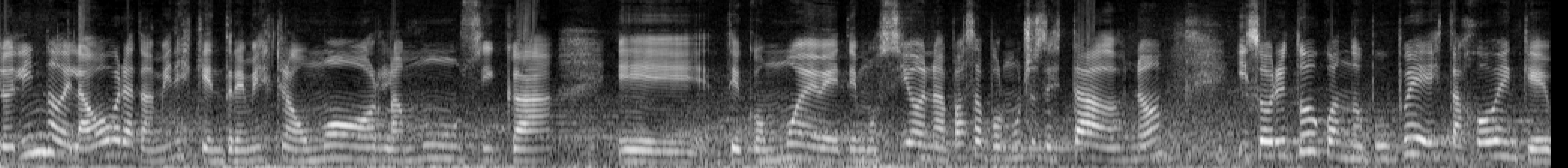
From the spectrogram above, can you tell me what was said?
lo lindo de la obra también es que entremezcla humor, la música, eh, te conmueve, te emociona, pasa por muchos estados, ¿no? Y sobre todo cuando Pupé, esta joven que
